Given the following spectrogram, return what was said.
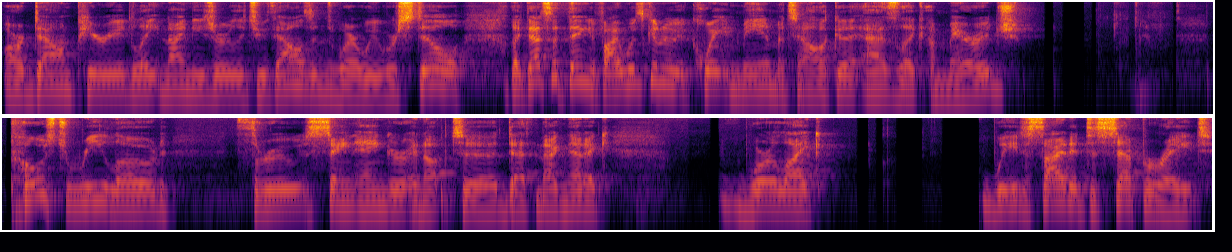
our down period late 90s early 2000s where we were still like that's the thing if i was going to equate me and metallica as like a marriage post reload through saint anger and up to death magnetic were like we decided to separate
